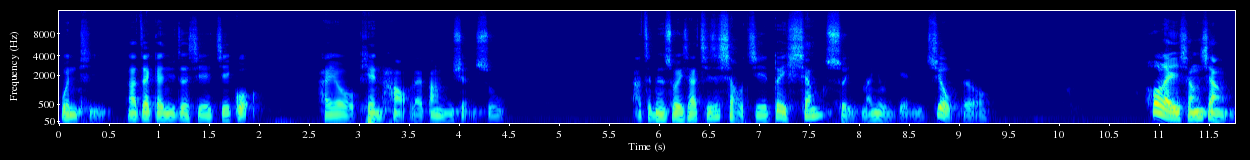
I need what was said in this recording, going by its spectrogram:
问题。那再根据这些结果，还有偏好来帮你选书。那这边说一下，其实小杰对香水蛮有研究的哦。后来想想，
